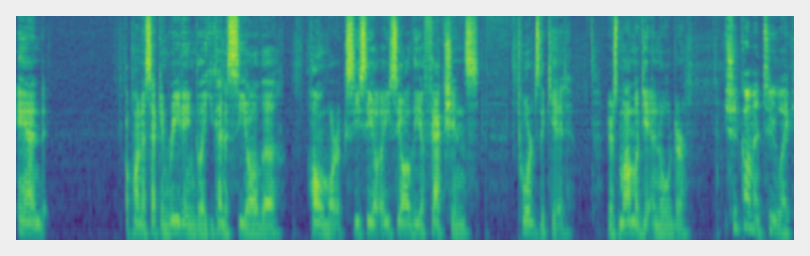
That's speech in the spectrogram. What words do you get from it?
and upon a second reading, like you kind of see all the hallmarks. You see you see all the affections towards the kid. There's Mama getting older. You should comment too, like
